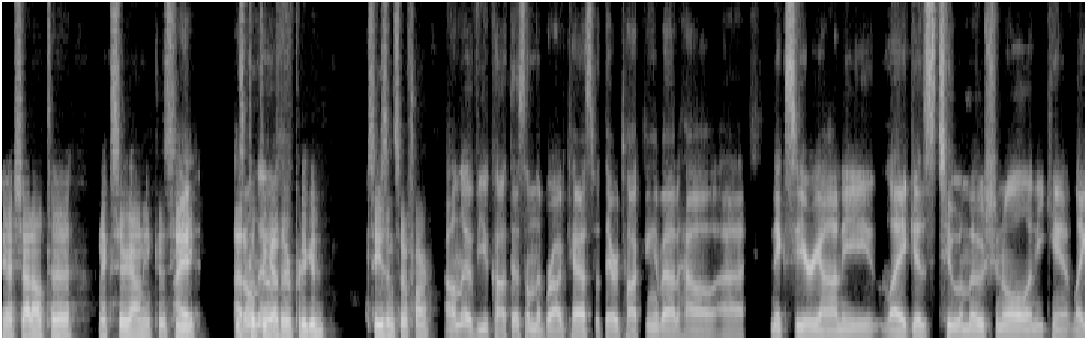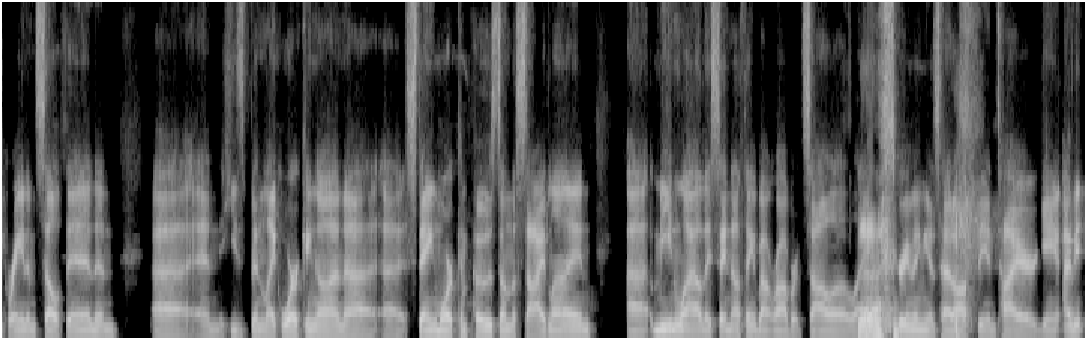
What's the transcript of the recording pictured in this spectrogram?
yeah, shout out to Nick Sirianni because he I, I has put together a pretty good season so far. I don't know if you caught this on the broadcast, but they were talking about how uh, Nick Sirianni like is too emotional and he can't like rein himself in, and uh, and he's been like working on uh, uh, staying more composed on the sideline. Uh, meanwhile, they say nothing about Robert Saleh like screaming his head off the entire game. I mean,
